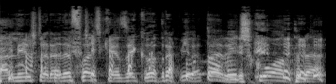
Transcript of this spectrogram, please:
A linha estourada é podcast é contra a pirataria. Totalmente contra.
